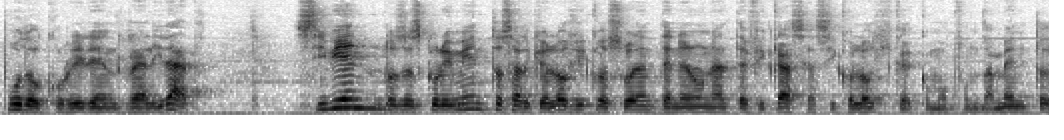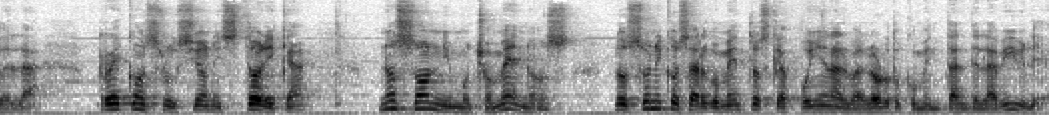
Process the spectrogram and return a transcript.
pudo ocurrir en realidad. Si bien los descubrimientos arqueológicos suelen tener una alta eficacia psicológica como fundamento de la reconstrucción histórica, no son ni mucho menos los únicos argumentos que apoyan al valor documental de la Biblia.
